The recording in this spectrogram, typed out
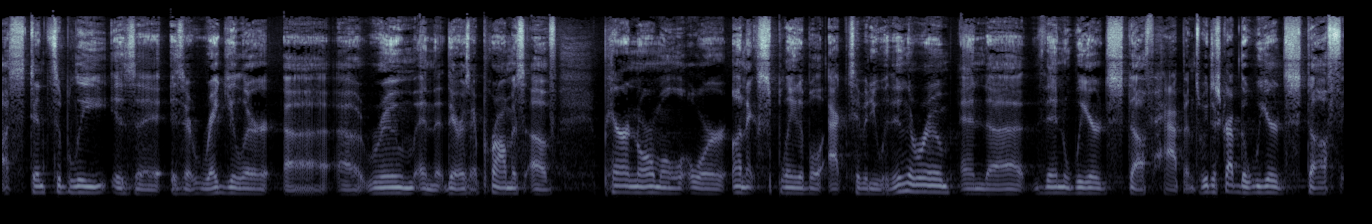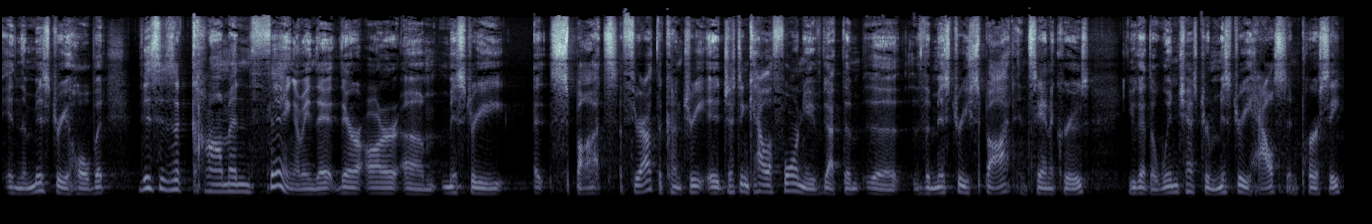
ostensibly is a is a regular uh, uh, room, and that there is a promise of paranormal or unexplainable activity within the room, and uh, then weird stuff happens. We describe the weird stuff in the mystery hole, but this is a common thing. I mean, there, there are um, mystery uh, spots throughout the country. It, just in California, you've got the, the the mystery spot in Santa Cruz. You've got the Winchester Mystery House in Percy.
